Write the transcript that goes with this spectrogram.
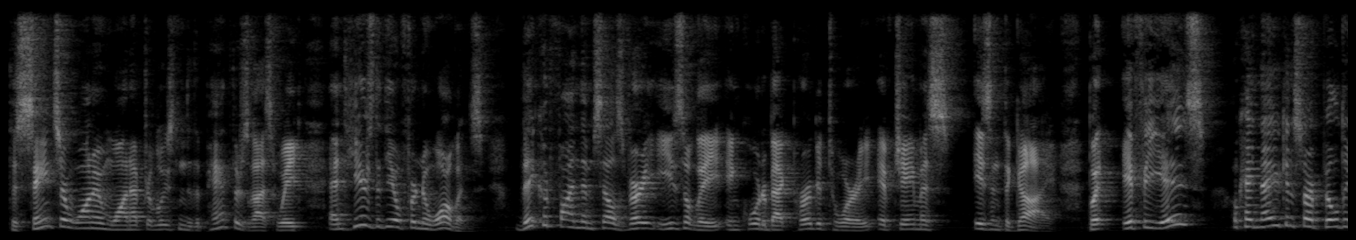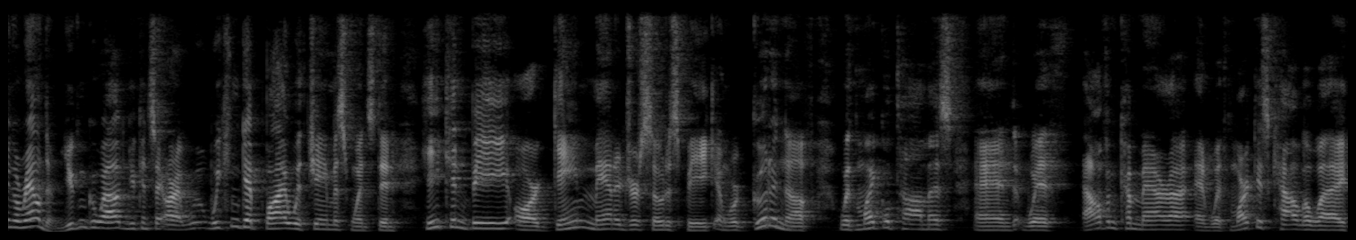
The Saints are one and one after losing to the Panthers last week. And here's the deal for New Orleans: they could find themselves very easily in quarterback purgatory if Jameis isn't the guy. But if he is, okay, now you can start building around him. You can go out and you can say, all right, we can get by with Jameis Winston. He can be our game manager, so to speak, and we're good enough with Michael Thomas and with Alvin Kamara and with Marquez Callaway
